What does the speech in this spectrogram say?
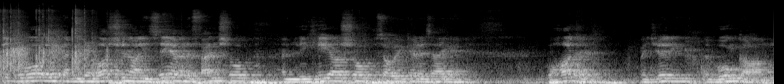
Tegenwoordig een gerationaliserende fanshop, een Ligea shop zou je kunnen zeggen. We hadden met jullie een woonkamer.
